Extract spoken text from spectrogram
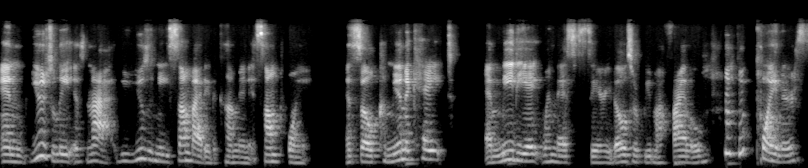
And usually it's not. You usually need somebody to come in at some point. And so communicate and mediate when necessary. Those would be my final pointers.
